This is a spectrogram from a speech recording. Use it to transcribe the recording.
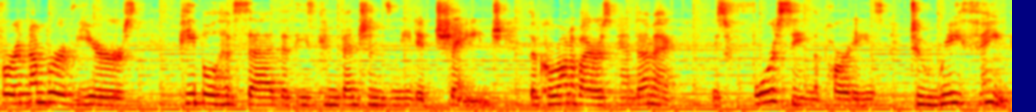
For a number of years, people have said that these conventions needed change. The coronavirus pandemic is forcing the parties to rethink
